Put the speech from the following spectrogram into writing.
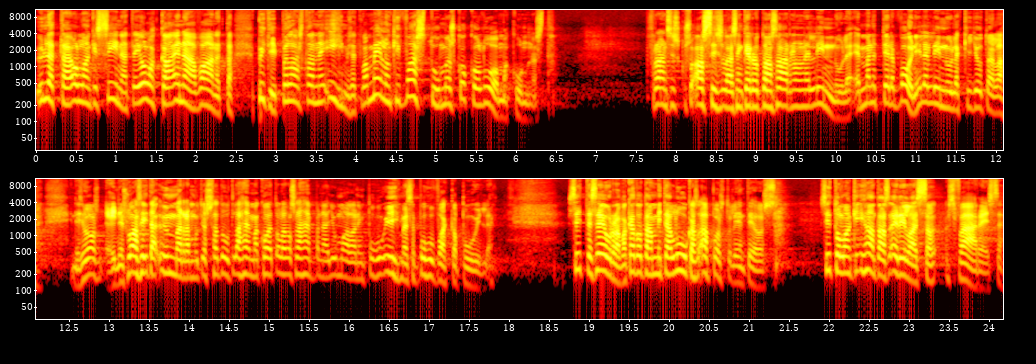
Yllättäen ollaankin siinä, että ei ollakaan enää vaan, että piti pelastaa ne ihmiset, vaan meillä onkin vastuu myös koko luomakunnasta. Franciscus Assisilaisen kerrotaan saarnalle linnuille. En mä nyt tiedä, voi niille linnuillekin jutella. Ei ne, sua, siitä ymmärrä, mutta jos satut lähemmä, koet olevasi lähempänä Jumalaa, niin puhu ihmeessä, puhu vaikka puille. Sitten seuraava, katsotaan mitä Luukas apostolien teossa. Sitten ollaankin ihan taas erilaisissa sfääreissä.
